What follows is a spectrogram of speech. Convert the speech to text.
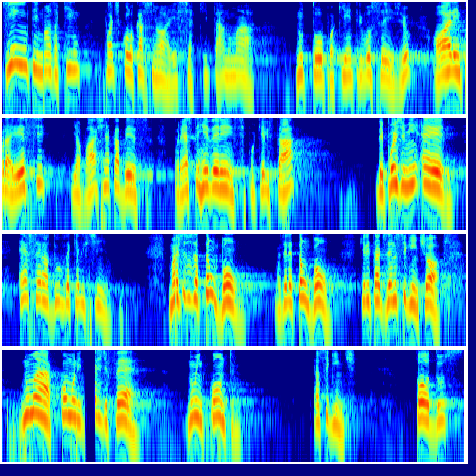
Quem entre nós aqui pode colocar assim, ó, esse aqui está numa no topo aqui entre vocês, viu? Olhem para esse e abaixem a cabeça. Prestem reverência, porque ele está depois de mim é ele. Essa era a dúvida que eles tinham. Mas Jesus é tão bom, mas ele é tão bom que ele está dizendo o seguinte, ó, numa comunidade de fé, num encontro, é o seguinte: todos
